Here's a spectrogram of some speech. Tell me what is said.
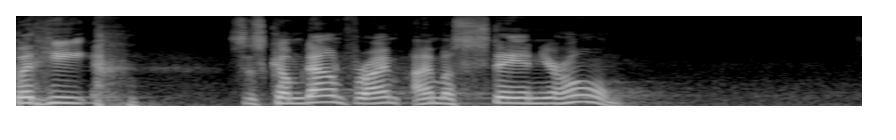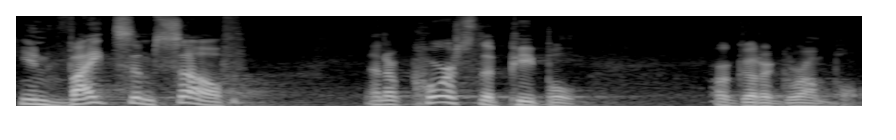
But he says, Come down, for I, must stay in your home. He invites himself, and of course, the people are going to grumble.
